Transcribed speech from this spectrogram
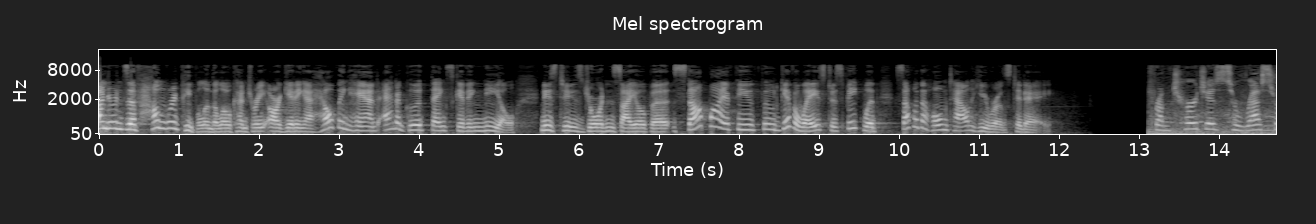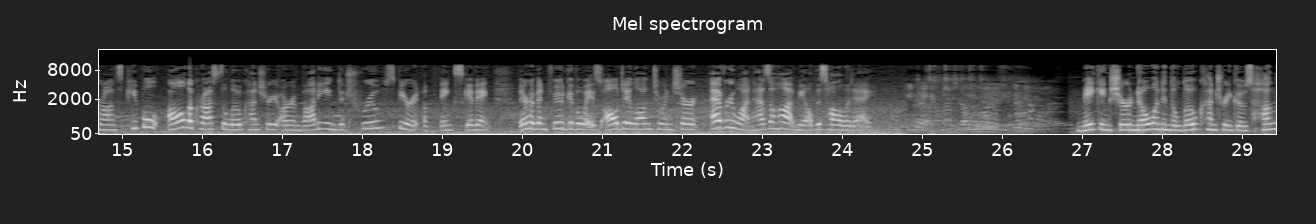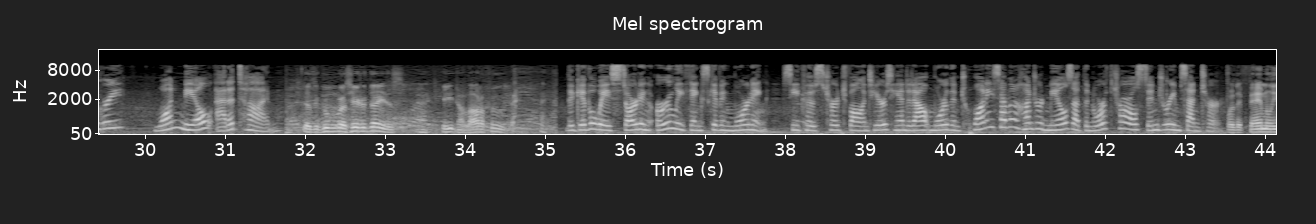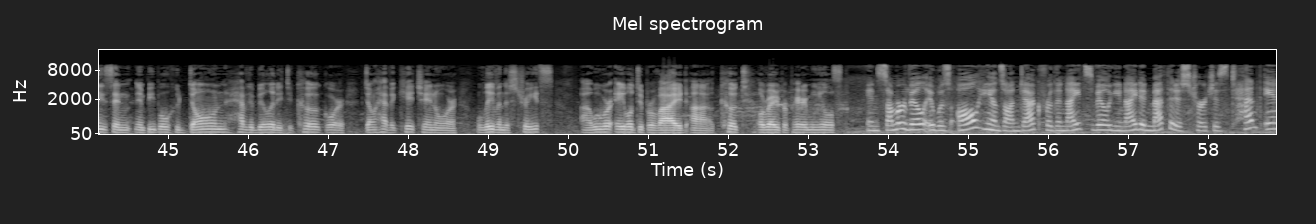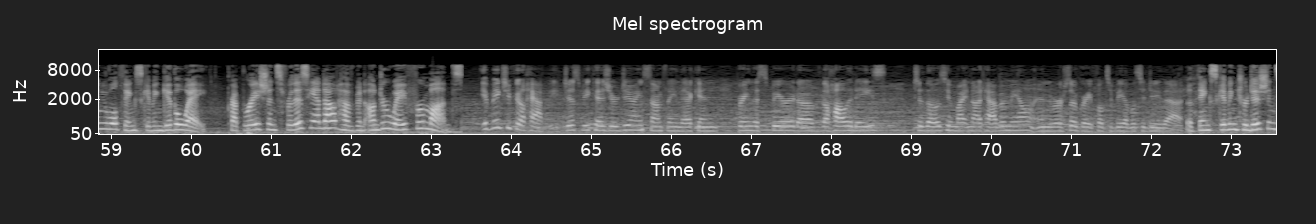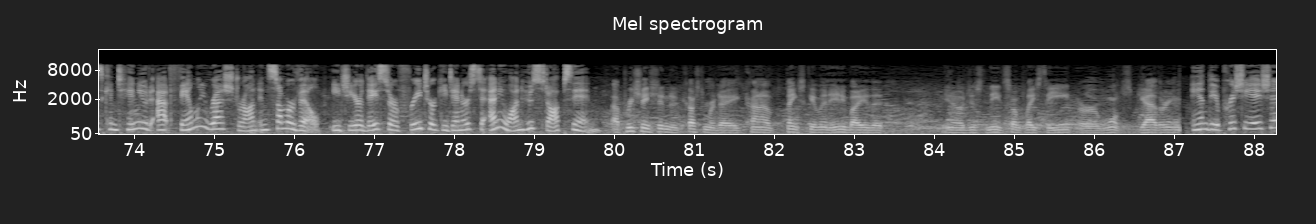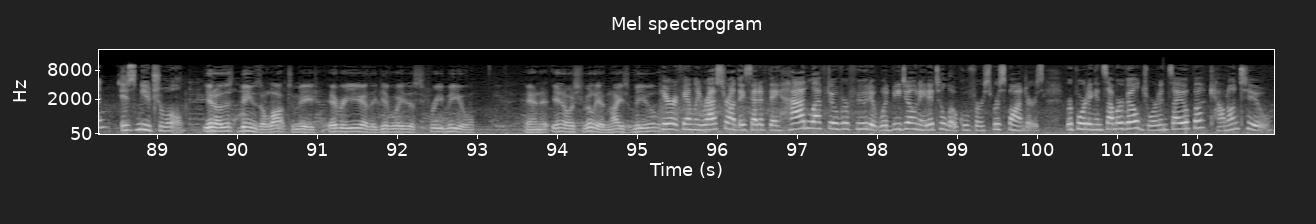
Hundreds of hungry people in the Low Country are getting a helping hand and a good Thanksgiving meal. News 2's Jordan Siopa stopped by a few food giveaways to speak with some of the hometown heroes today. From churches to restaurants, people all across the Low Country are embodying the true spirit of Thanksgiving. There have been food giveaways all day long to ensure everyone has a hot meal this holiday making sure no one in the low country goes hungry, one meal at a time. There's a group of us here today that's eating a lot of food. The giveaway is starting early Thanksgiving morning. Seacoast Church volunteers handed out more than 2,700 meals at the North Charleston Dream Center. For the families and, and people who don't have the ability to cook or don't have a kitchen or live in the streets, uh, we were able to provide uh, cooked, already prepared meals. In Summerville, it was all hands on deck for the Knightsville United Methodist Church's 10th annual Thanksgiving giveaway. Preparations for this handout have been underway for months. It makes you feel happy just because you're doing something that can bring the spirit of the holidays to those who might not have a meal, and we're so grateful to be able to do that. The Thanksgiving traditions continued at Family Restaurant in Summerville. Each year, they serve free turkey dinners to anyone who stops in. Appreciation to Customer Day, kind of Thanksgiving, anybody that you know just needs someplace to eat or wants gathering. And the appreciation is mutual. You know, this means a lot to me. Every year they give away this free meal and, you know, it's really a nice meal. Here at Family Restaurant, they said if they had leftover food, it would be donated to local first responders. Reporting in Summerville, Jordan Siopa, Count on 2.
